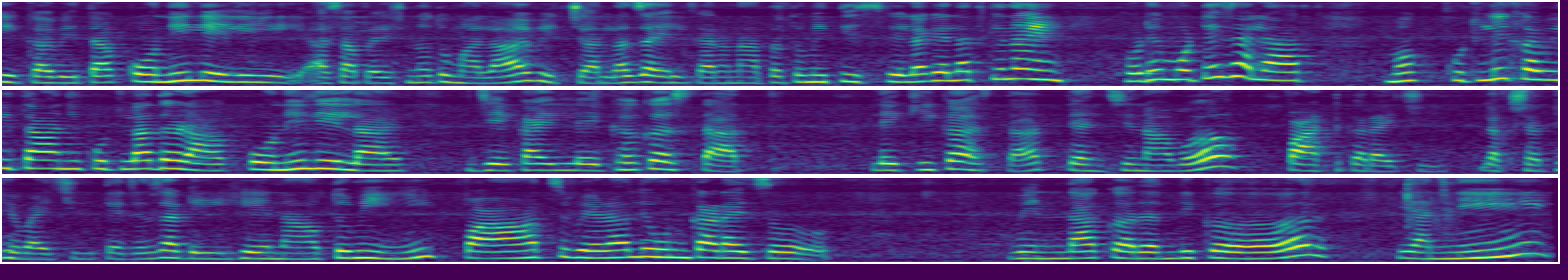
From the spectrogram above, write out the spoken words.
ही कविता कोणी लिहिली असा प्रश्न तुम्हाला विचारला जाईल. कारण आता तुम्ही तिसरीला गेलात की नाही? थोडे मोठे झालात. मग कुठली कविता आणि कुठला धडा कोणी लिहिला आहे जे काही लेखक असतात लेखिका असतात त्यांची नावं पाठ करायची लक्षात ठेवायची. त्याच्यासाठी हे नाव तुम्ही पाच वेळा लिहून काढायचं. विंदा करंदीकर यांनी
